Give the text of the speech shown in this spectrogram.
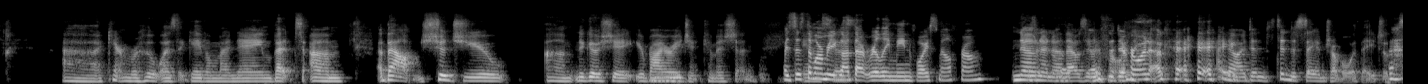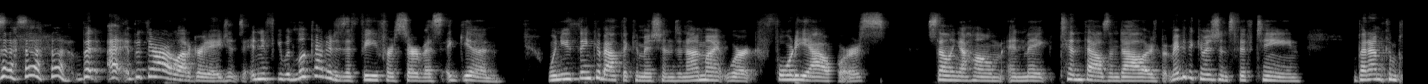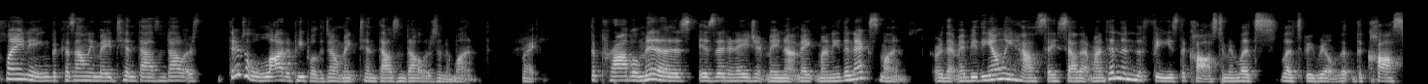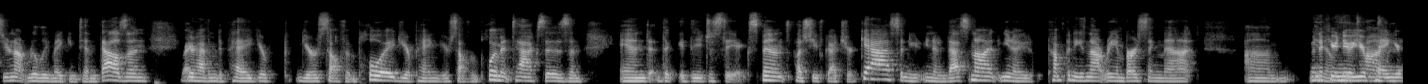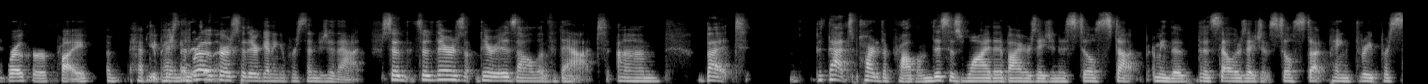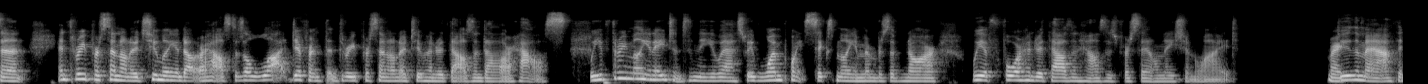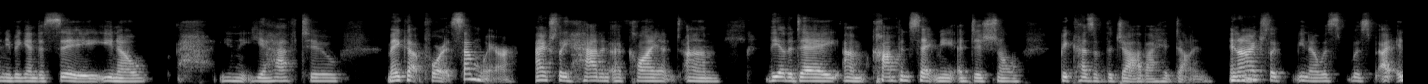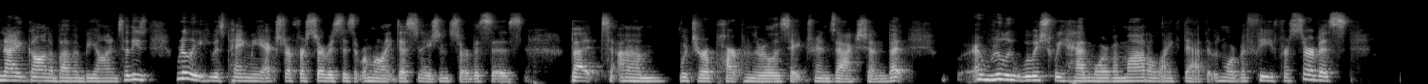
uh, I can't remember who it was that gave them my name, but um, about should you um, negotiate your buyer Mhm. agent commission? is this the one where you says- got that really mean voicemail from? No, no, no, that was a that's different, one. one. Okay, I know I didn't tend to stay in trouble with agents. but I, but there are a lot of great agents and if you would look at it as a fee for service again when you think about the commissions and i might work 40 hours selling a home and make $10000 but maybe the commission's 15 but i'm complaining because i only made $10000 there's a lot of people that don't make $10000 in a month Right. The problem is is that an agent may not make money the next month or that may be the only house they sell that month. And then the fees the cost. I mean let's let's be real the, the cost you're not really making 10000 Right. you're having to pay you're you're self-employed you're paying your self-employment taxes and and the, the just the expense plus you've got your gas and you you know that's not you know your company's not reimbursing that um and you if know, you're new, you're time- paying your broker probably a hefty you're paying the percentage of that. broker so they're getting a percentage of that. So so there's there is all of that. Um but but that's part of the problem. This is why the buyer's agent is still stuck. I mean the the seller's agent is still stuck paying 3% and 3% on a $2 million house is a lot different than 3% on a $200000 house. We have 3 million agents in the us we have 1.6 million members of nar we have 400000 houses for sale nationwide. Right. do the math and you begin to see you know you you have to make up for it somewhere i actually had a client um, the other day um, compensate me additional because of the job i had done and i Mhm. actually you know was was I, and i had gone above and beyond so these really he was paying me extra for services that were more like destination services but um, which are apart from the real estate transaction but i really wish we had more of a model like that that was more of a fee for service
